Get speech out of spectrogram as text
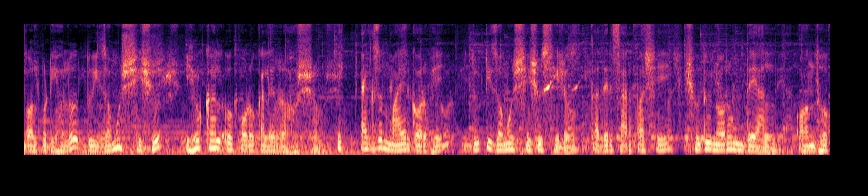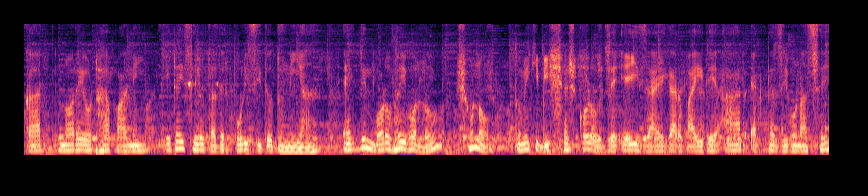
গল্পটি হলো দুই যমজ শিশুর ইহকাল ও পরকালের রহস্য। একজন মায়ের গর্ভে দুটি যমজ শিশু ছিল। তাদের চারপাশে শুধু নরম দেয়াল, অন্ধকার নরে ওঠা পানি, এটাই ছিল তাদের পরিচিত দুনিয়া। একদিন বড় ভাই বলল, শোনো তুমি কি বিশ্বাস করো যে এই জায়গার বাইরে আর একটা জীবন আছে?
